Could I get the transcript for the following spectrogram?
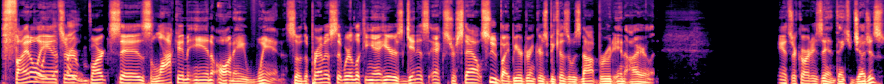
final Pour ya answer. pint. Mark says lock him in on a win. So the premise that we're looking at here is Guinness Extra Stout sued by beer drinkers because it was not brewed in Ireland. Answer card is in. Thank you, judges.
